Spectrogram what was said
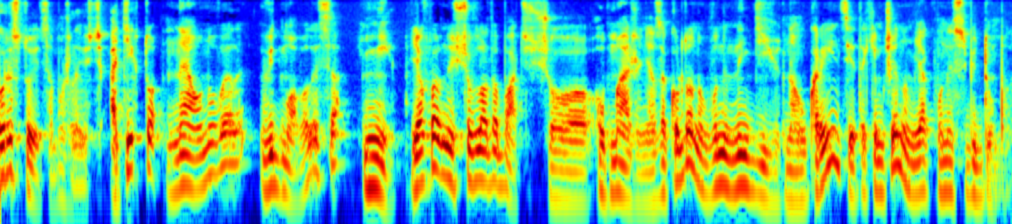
користуються можливістю. А ті, хто не оновили, відмовилися, ні. Я впевнений, що влада бачить, що обмеження за кордоном вони не діють на українці таким чином, як вони собі думали.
